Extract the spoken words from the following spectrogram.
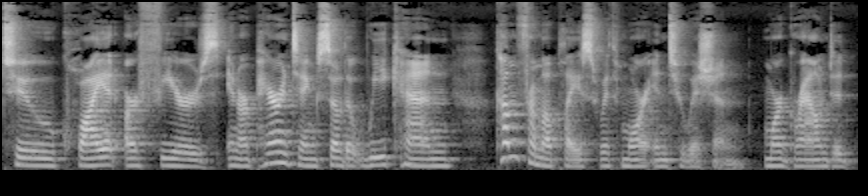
to quiet our fears in our parenting so that we can come from a place with more intuition, more grounded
